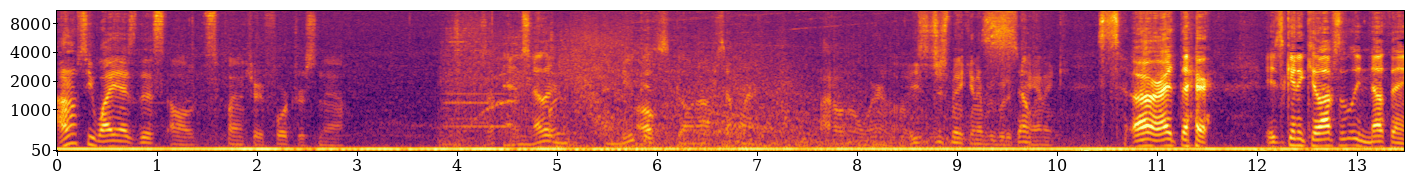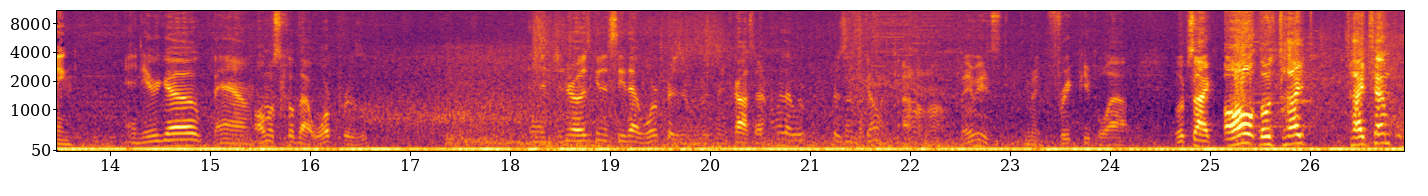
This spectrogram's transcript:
I don't see why he has this. Oh, it's Planetary Fortress now. And another a nuke Oh. is going off somewhere. I don't know where though. He's just making everybody So- panic. Oh, right there. It's gonna kill absolutely nothing. And here we go. Bam. Almost killed that warp prism. And Jinro is gonna see that warp prism moving across. I don't know where that warp prism is going. I don't know. Maybe it's to make- freak people out. Looks like oh those Thai Thai temple.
